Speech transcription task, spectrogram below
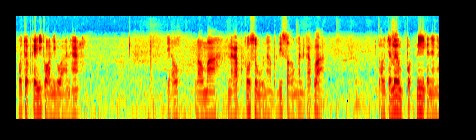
เราจบแค่นี้ก่อนดีกว่านะฮะ เดี๋ยวเรามานะครับเข้าสู่นะครับบทที่สองกันนะครับว่า เราจะเริ่มปลดหนี้กันยังไง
